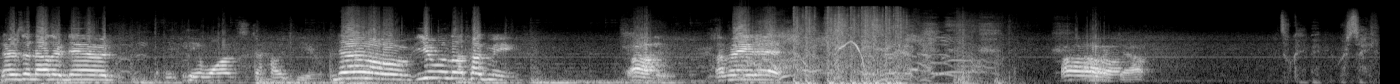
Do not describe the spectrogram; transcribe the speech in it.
There's another dude. He, he wants to hug you. No, you will not hug me. Oh, I made it. That worked Oh, out. It's okay, baby. We're safe.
